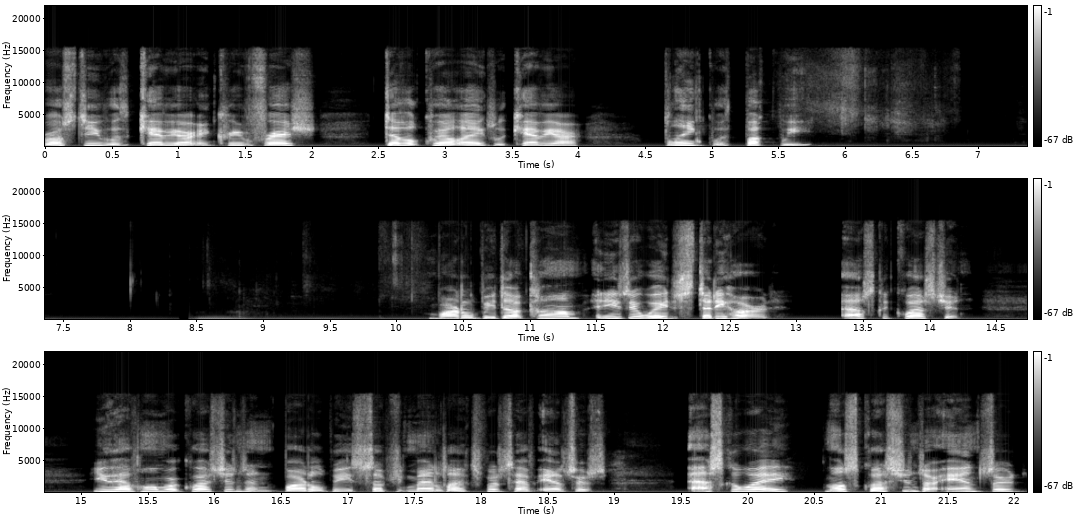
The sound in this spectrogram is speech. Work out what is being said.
roasty with caviar and cream fresh, deviled quail eggs with caviar, blink with buckwheat. Bartleby.com, an easier way to study hard. Ask a question. You have homework questions, and Bartleby subject matter experts have answers. Ask away. Most questions are answered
